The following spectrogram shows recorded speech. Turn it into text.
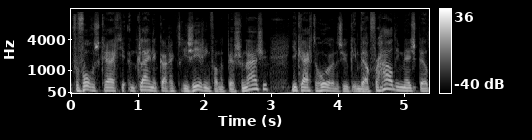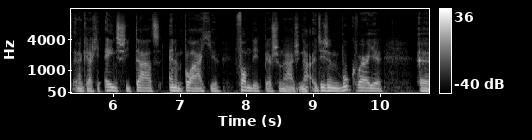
Vervolgens krijg je een kleine karakterisering van het personage. Je krijgt te horen natuurlijk in welk verhaal die meespeelt. En dan krijg je één citaat en een plaatje van dit personage. Nou, het is een boek waar je... Uh,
